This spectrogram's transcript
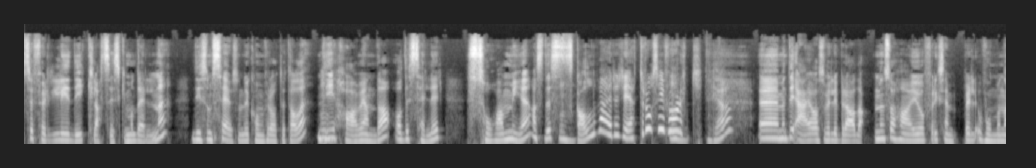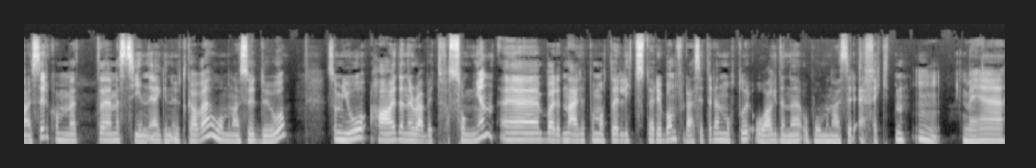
selvfølgelig de klassiske modellene. De som ser ut som de kommer fra 80-tallet, de har vi enda, og det selger så mye. Altså det skal være retro, sier folk. Ja. Eh, Men de er jo også veldig bra, da. Men så har jo f.eks. Womanizer kommet eh, med sin egen utgave, Womanizer Duo. Som jo har denne Rabbit-fasongen, eh, bare den er litt, på en måte litt større i bånn, for der sitter det en motor og denne Womanizer-effekten. Mm. Med,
